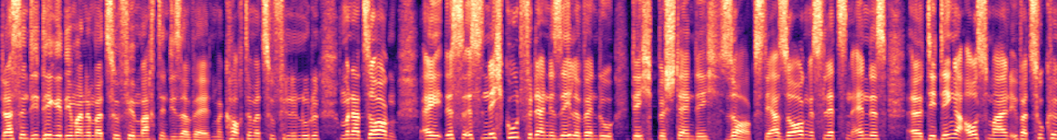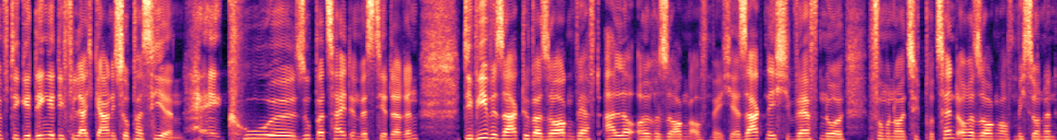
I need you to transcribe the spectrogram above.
Das sind die Dinge, die man immer zu viel macht in dieser Welt. Man kocht immer zu viele Nudeln und man hat Sorgen. Ey, das ist nicht gut für deine Seele, wenn du dich beständig sorgst. Ja? Sorgen ist letzten Endes äh, die Dinge ausmalen über zukünftige Dinge, die vielleicht gar nicht so passieren. Hey, cool, super Zeit investiert darin. Die Bibel sagt über Sorgen, werft alle eure Sorgen auf mich. Er sagt nicht, werft nur 95 Prozent eurer Sorgen auf mich, sondern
